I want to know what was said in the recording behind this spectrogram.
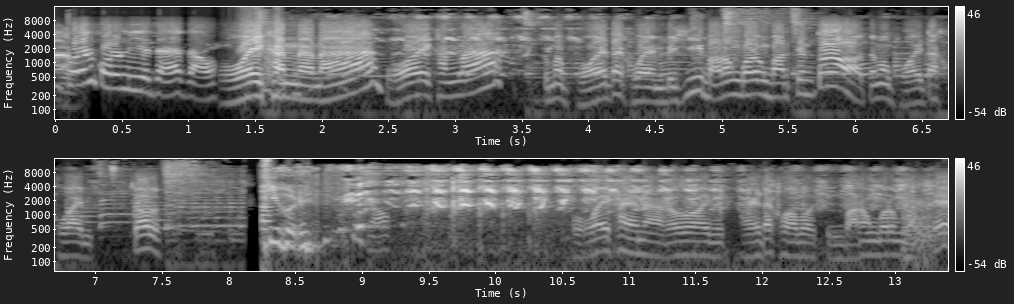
কি করেন করো নিয়ে যায় যাও। ভয় খান না না ভয় খান না। তোমার ভয়টা খোয়াইম। বেশি বারং বারং বাড়ছেন তো তোমার ভয়টা খোয়াইম। চল। 有人，ভয় খায় না রো আমি ভয়টা খোয়াবো বারং বারং বাড়ছে।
